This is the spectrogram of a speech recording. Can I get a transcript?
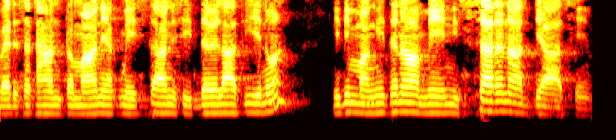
වැඩසටහන් ප්‍රමාණයක් මේ ස්ථානයේ සිද්ධ වෙලා තියෙනවා. ඉතින් මං හිතනවා මේ නිස්සරණ අධ්‍යාසයෙන්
